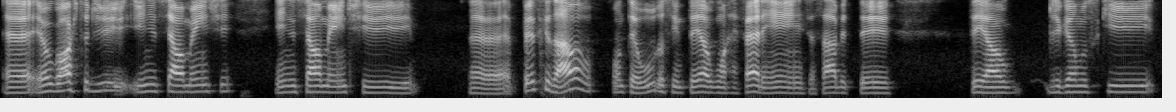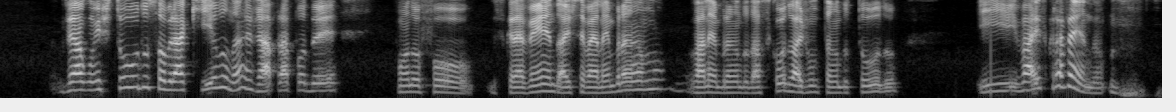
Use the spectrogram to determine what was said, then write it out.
é, eu gosto de inicialmente, inicialmente é, pesquisar o conteúdo, assim, ter alguma referência, sabe? Ter, ter algo, digamos que, ver algum estudo sobre aquilo, né? Já para poder, quando for escrevendo, aí você vai lembrando, vai lembrando das coisas, vai juntando tudo e vai escrevendo.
